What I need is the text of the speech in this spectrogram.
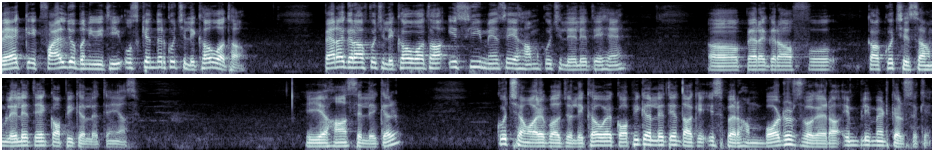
बैक एक फ़ाइल जो बनी हुई थी, उसके अंदर कुछ लिखा हुआ था। पैराग्राफ कुछ लिखा हुआ था, इसी में से हम कुछ ले लेते हैं। पैराग्राफ का कुछ हिस्सा हम ले लेते हैं, कॉपी कर लेते हैं यहाँ से। यहाँ से लेकर कुछ हमारे पास जो लिखा हुआ है कॉपी कर लेते हैं ताकि इस पर हम बॉर्डर्स वगैरह इम्प्लीमेंट कर सकें।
